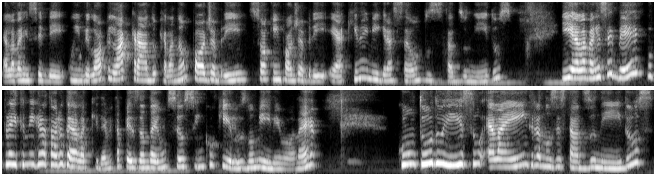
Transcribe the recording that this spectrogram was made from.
ela vai receber um envelope lacrado que ela não pode abrir, só quem pode abrir é aqui na imigração dos Estados Unidos. E ela vai receber o pleito migratório dela, que deve estar pesando aí uns seus 5 quilos no mínimo, né? Com tudo isso, ela entra nos Estados Unidos,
